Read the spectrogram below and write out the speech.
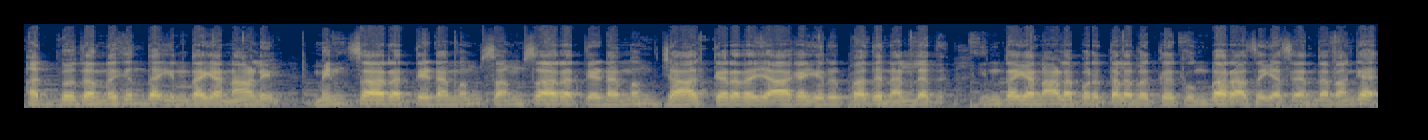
அற்புதம் மிகுந்த இன்றைய நாளில் மின்சாரத்திடமும் சம்சாரத்திடமும் ஜாக்கிரதையாக இருப்பது நல்லது. இன்றைய நாளை பொறுத்தளவுக்கு கும்பராசியை சேர்ந்தவங்க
